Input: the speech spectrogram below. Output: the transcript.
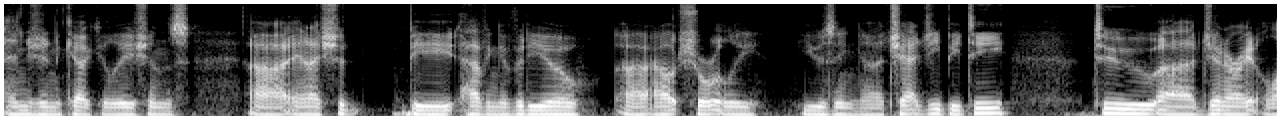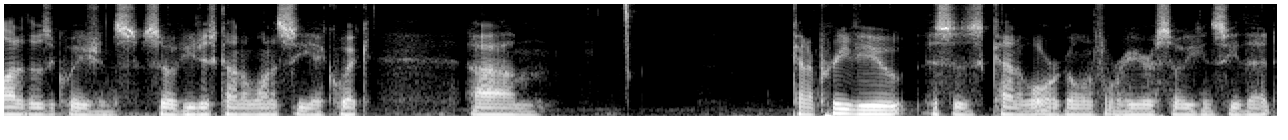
engine calculations. Uh, and I should be having a video uh, out shortly using uh, ChatGPT to uh, generate a lot of those equations. So if you just kind of want to see a quick um, kind of preview, this is kind of what we're going for here. So you can see that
